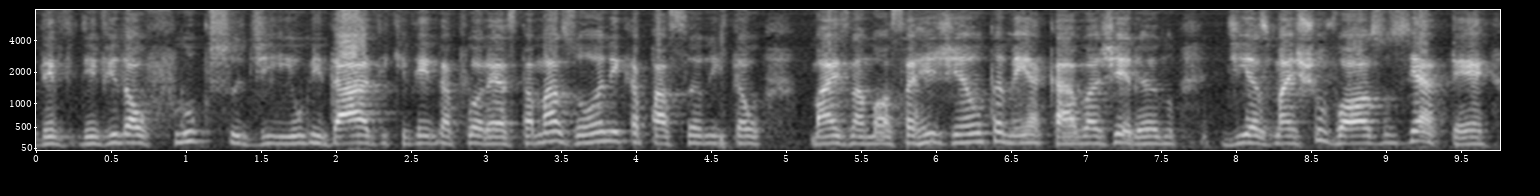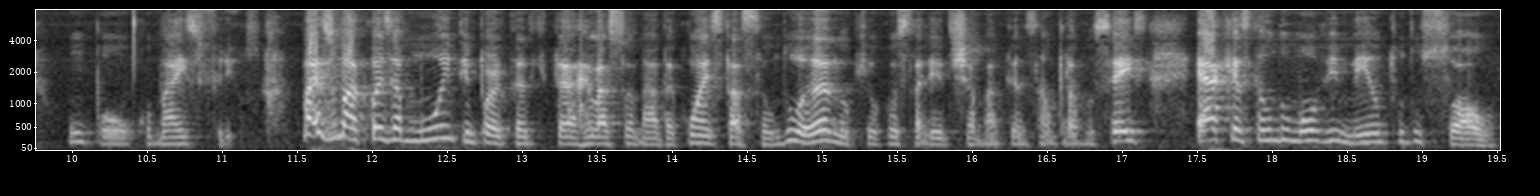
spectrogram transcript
de, devido ao fluxo de umidade que vem da floresta amazônica, passando então mais na nossa região, também acaba gerando dias mais chuvosos e até um pouco mais frios. Mas uma coisa muito importante que está relacionada com a estação do ano, que eu gostaria de chamar a atenção para vocês, é a questão do movimento do Sol.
